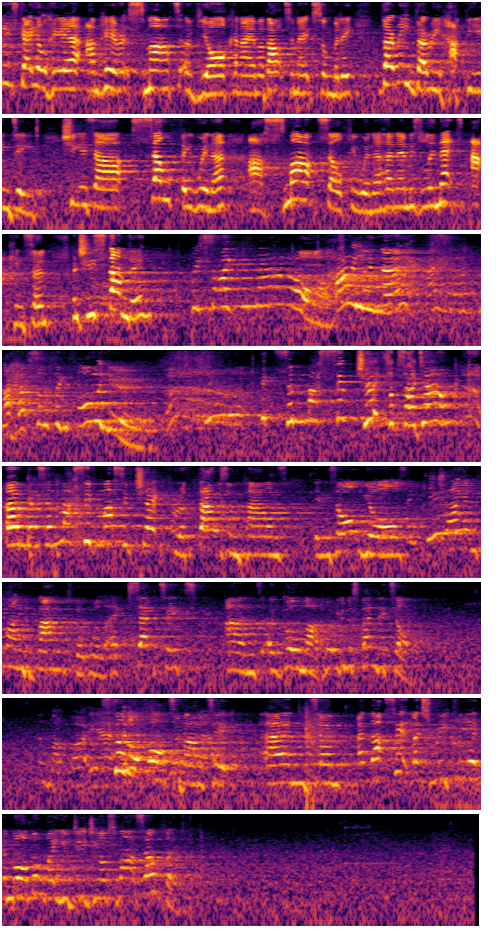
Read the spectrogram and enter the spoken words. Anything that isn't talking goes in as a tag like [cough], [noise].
Hi, it's Gail here. I'm here at Smart of York and I am about to make somebody very, very happy indeed. She is our selfie winner, our smart selfie winner. Her name is Lynette Atkinson and she's standing beside me now. Hi, Lynette. I have something for you. [gasps] It's a massive cheque. It's upside down. Um, it's a massive, massive cheque for a thousand pounds. It is all yours. Try and find a bank that will accept it and uh, go mad. What are you going to spend it on? about it. And, um, and that's it. Let's recreate the moment where you did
